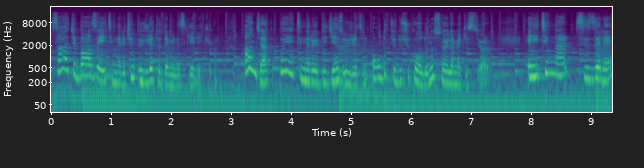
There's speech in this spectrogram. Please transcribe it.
Sadece bazı eğitimler için ücret ödemeniz gerekiyor. Ancak bu eğitimlere ödeyeceğiniz ücretin oldukça düşük olduğunu söylemek istiyorum. Eğitimler sizlere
